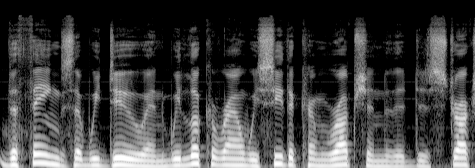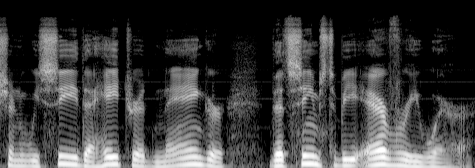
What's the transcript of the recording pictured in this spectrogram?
the things that we do and we look around we see the corruption the destruction we see the hatred and the anger that seems to be everywhere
